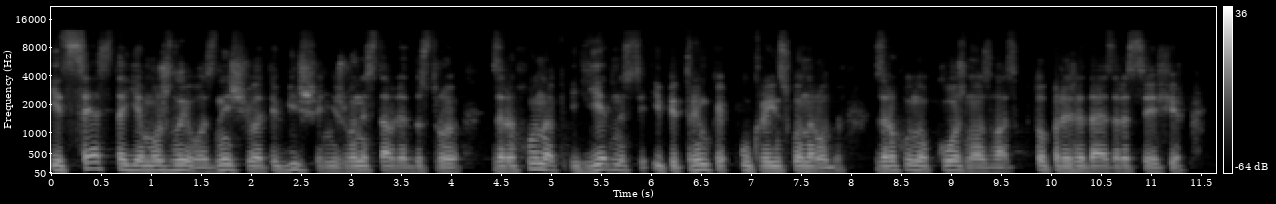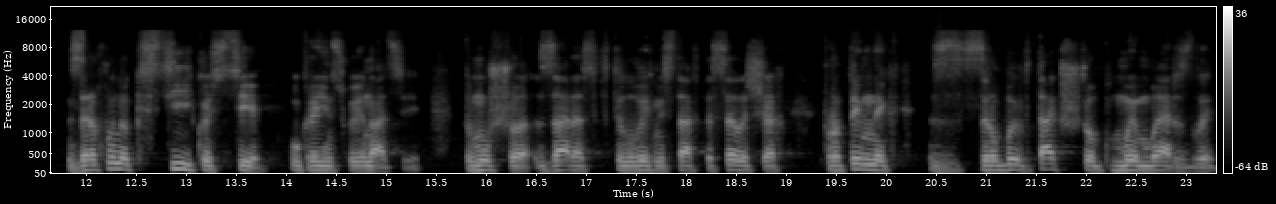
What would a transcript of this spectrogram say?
і це стає можливо знищувати більше ніж вони ставлять до строю за рахунок єдності і підтримки українського народу, за рахунок кожного з вас, хто переглядає зараз цей ефір, за рахунок стійкості української нації, тому що зараз в тилових містах та селищах противник зробив так, щоб ми мерзли.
